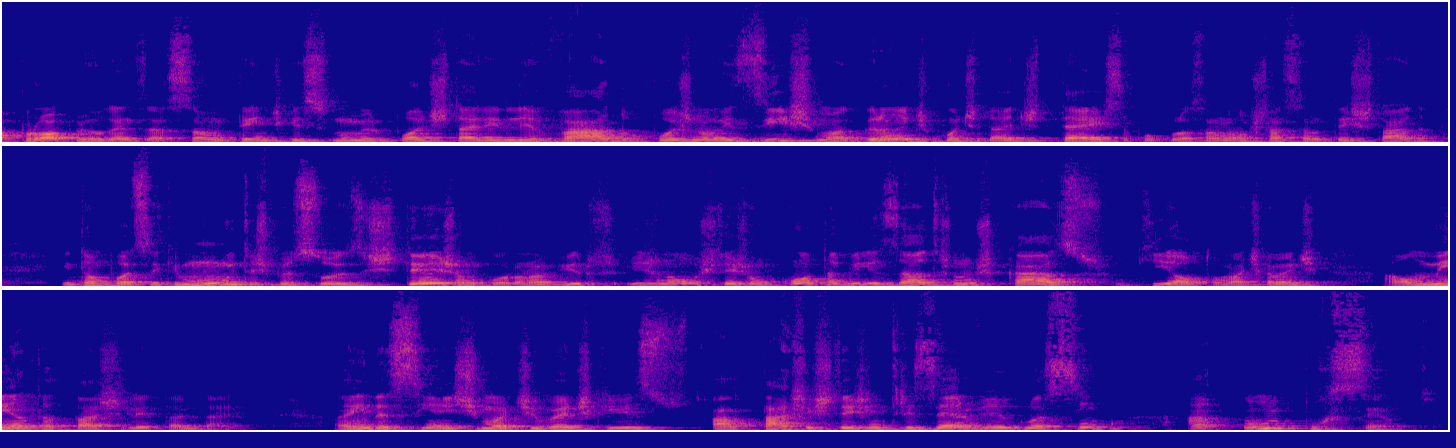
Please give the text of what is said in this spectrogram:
a própria organização entende que esse número pode estar elevado, pois não existe uma grande quantidade de testes, a população não está sendo testada, então pode ser que muitas pessoas estejam com coronavírus e não estejam contabilizados nos casos, o que automaticamente aumenta a taxa de letalidade. Ainda assim, a estimativa é de que a taxa esteja entre 0,5% a 1%.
